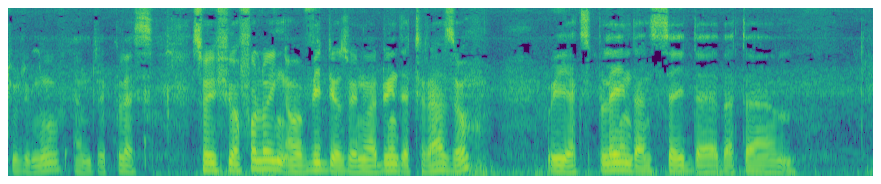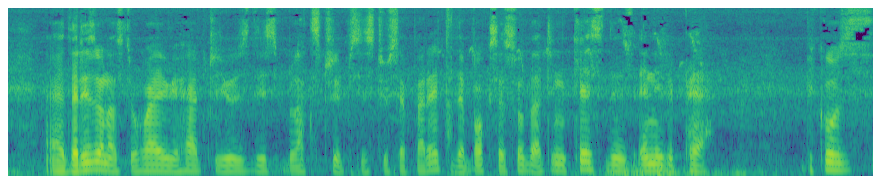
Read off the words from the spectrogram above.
to remove and replace. So if you are following our videos when we are doing the terrazzo we explained and said uh, that um, uh, the reason as to why we had to use these black strips is to separate the boxes so that in case there's any repair because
